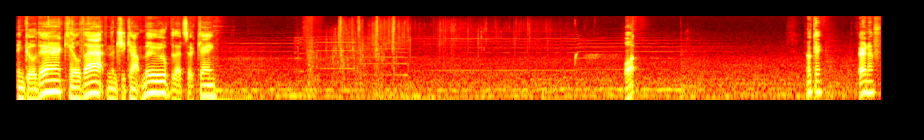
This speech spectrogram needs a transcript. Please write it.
And go there, kill that, and then she can't move, but that's okay. What? Okay, fair enough.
